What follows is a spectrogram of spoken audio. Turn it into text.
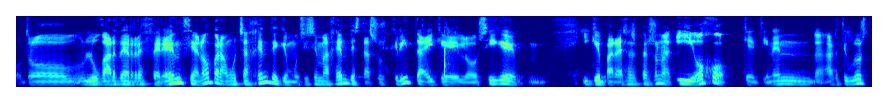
otro lugar de referencia, ¿no? Para mucha gente, que muchísima gente está suscrita y que lo sigue y que para esas personas, y ojo, que tienen artículos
